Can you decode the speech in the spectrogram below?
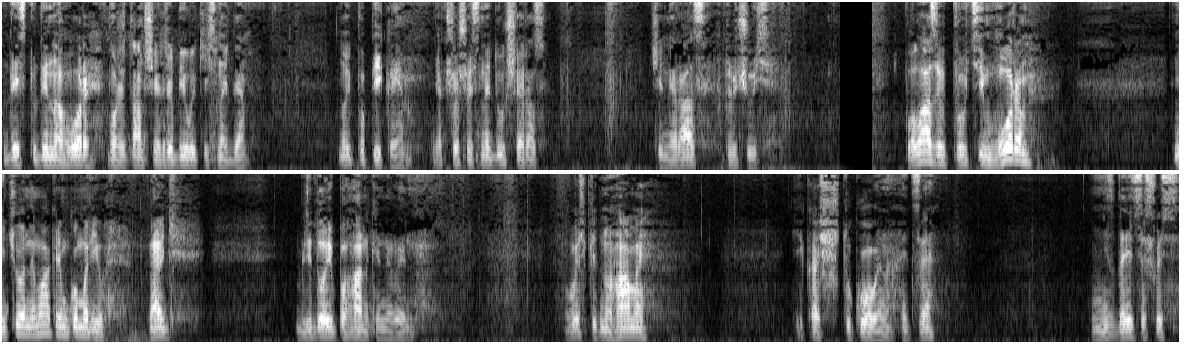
Десь туди на гори, може там ще грибів якісь знайдемо. Ну і попікаємо. Якщо щось знайду, ще раз чи не раз включусь. Полазив по цим горам. Нічого нема, крім комарів. Навіть блідої поганки не видно. Ось під ногами якась штуковина. І це, мені здається, щось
